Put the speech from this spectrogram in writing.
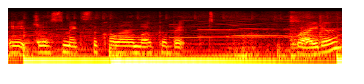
It just makes the color look a bit brighter.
